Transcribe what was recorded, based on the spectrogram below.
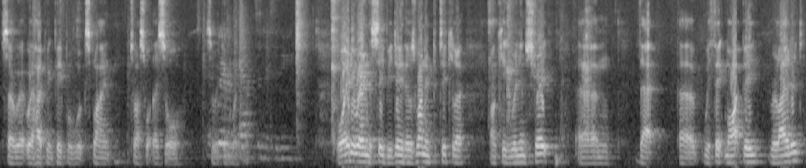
So we're, we're hoping people will explain to us what they saw so we can work out. Whereabouts in the city? Or anywhere in the CBD. There was one in particular on King William Street um, that uh, we think might be related,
